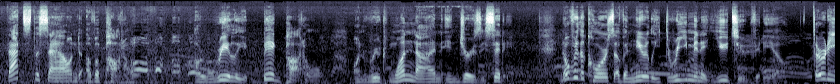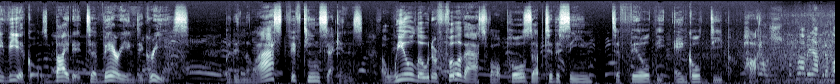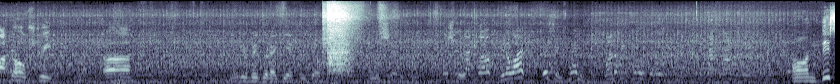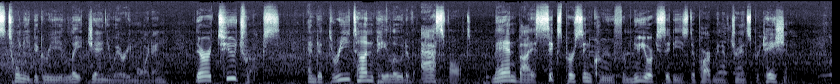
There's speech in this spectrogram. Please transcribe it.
That's the sound of a pothole. A really big pothole on Route 19 in Jersey City. And over the course of a nearly three minute YouTube video, 30 vehicles bite it to varying degrees. But in the last 15 seconds, a wheel loader full of asphalt pulls up to the scene to fill the ankle deep pothole. We're probably not going to block the whole street. Uh, maybe it'll be a good idea if we do. Let me see. This. You know what? Listen, Kenny, why don't we close the whole street? On this 20 degree late January morning, there are two trucks and a three ton payload of asphalt manned by a six person crew from New York City's Department of Transportation,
